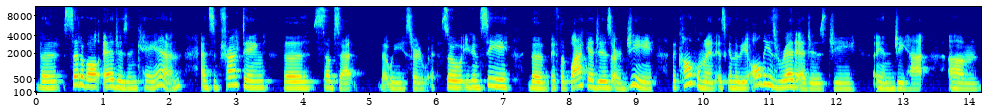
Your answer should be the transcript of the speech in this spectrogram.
the set of all edges in Kn and subtracting the subset that we started with. So you can see the if the black edges are G, the complement is going to be all these red edges G in G hat um,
